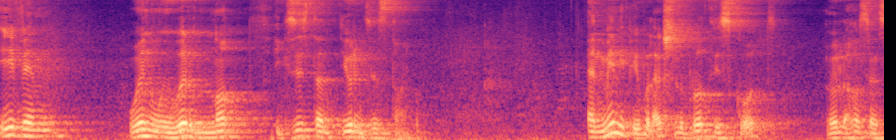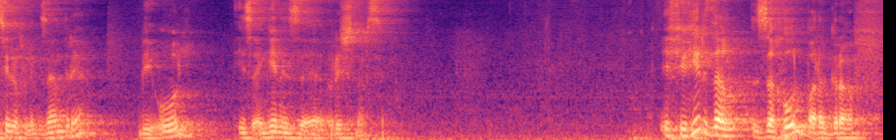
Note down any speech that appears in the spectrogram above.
even when we were not existent during this time? And many people actually brought this quote, Olahouse and Cyril of Alexandria, Be'ul is again is the original sin. If you hear the, the whole paragraph,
